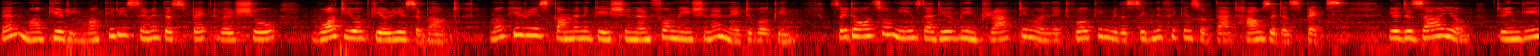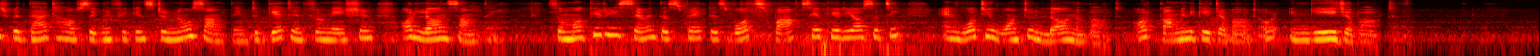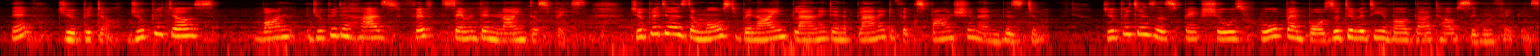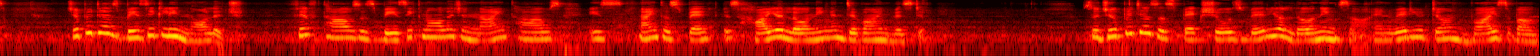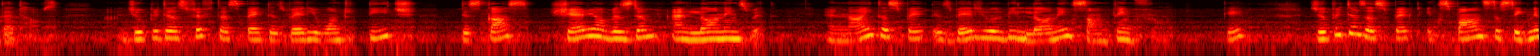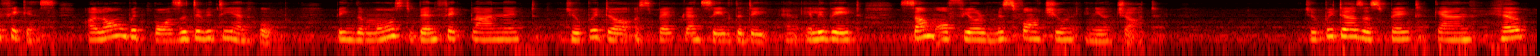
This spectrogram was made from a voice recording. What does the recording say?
then Mercury. Mercury's seventh aspect will show what you are curious about. Mercury is communication, information and networking. So it also means that you'll be interacting or networking with the significance of that house it aspects. Your desire to engage with that house significance to know something, to get information or learn something. So Mercury's seventh aspect is what sparks your curiosity and what you want to learn about or communicate about or engage about. Then Jupiter. Jupiter's one Jupiter has fifth, seventh, and ninth aspects. Jupiter is the most benign planet and a planet of expansion and wisdom. Jupiter's aspect shows hope and positivity about that house significance. Jupiter is basically knowledge. Fifth house is basic knowledge and ninth house is ninth aspect is higher learning and divine wisdom. So Jupiter's aspect shows where your learnings are and where you turn wise about that house. Jupiter's fifth aspect is where you want to teach, discuss, share your wisdom and learnings with. And ninth aspect is where you will be learning something from. Okay. Jupiter's aspect expands the significance along with positivity and hope. Being the most benefic planet, Jupiter aspect can save the day and elevate some of your misfortune in your chart. Jupiter's aspect can help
